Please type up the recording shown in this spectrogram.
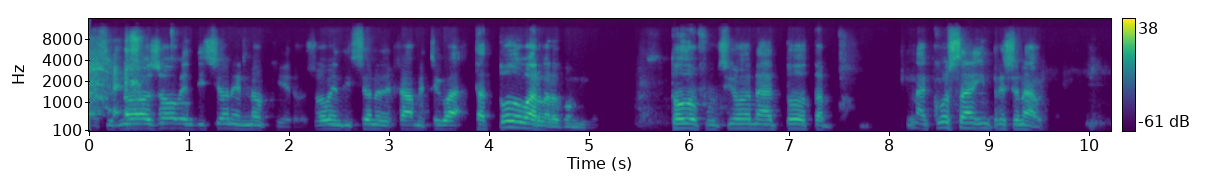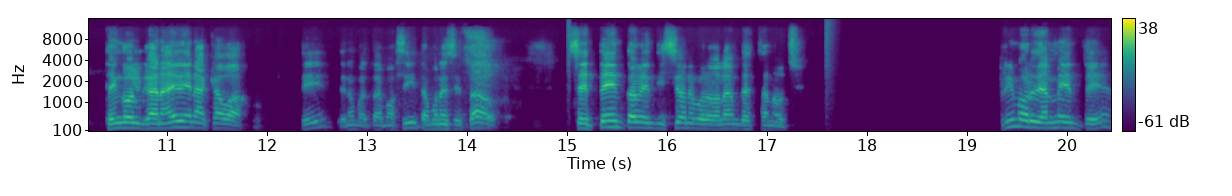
a decir, no, yo bendiciones no quiero. Yo bendiciones déjame, estoy, está todo bárbaro conmigo. Todo funciona, todo está una cosa impresionante. Tengo el Ganaeden acá abajo. ¿sí? Tenemos, estamos así, estamos en ese estado. 70 bendiciones por Holanda esta noche. Primordialmente,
